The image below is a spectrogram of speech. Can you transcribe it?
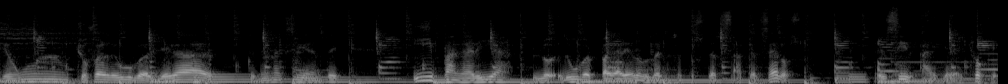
Que un chofer de Uber llega a tener un accidente y pagaría, Uber pagaría los daños a terceros, es decir, al que le choque.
